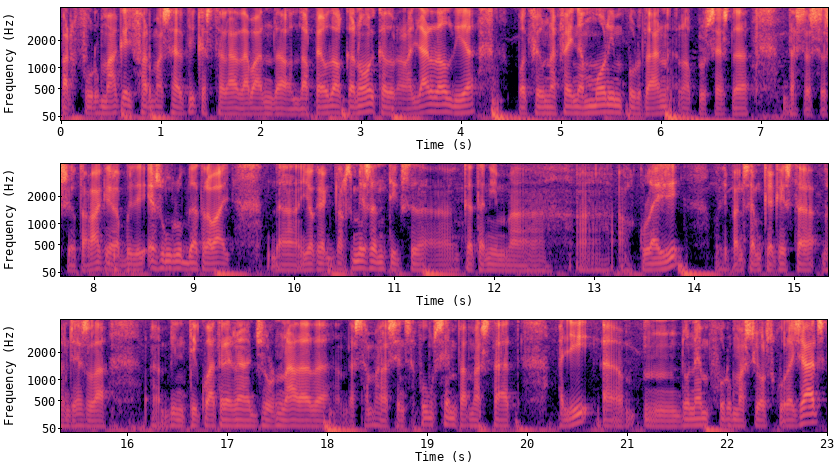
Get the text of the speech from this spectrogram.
per formar aquell farmacèutic que estarà davant del, del peu del canó i que durant el llarg del dia pot fer una feina molt important en el procés de, de cessació tabàquica. Vull dir, és un grup de treball, de, jo crec, dels més antics de, que tenim a, a, al col·legi. Vull dir, pensem que aquesta doncs, és la 24a jornada de, de Setmana Sense Fum. Sempre hem estat allí, eh, donem formació als col·legiats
